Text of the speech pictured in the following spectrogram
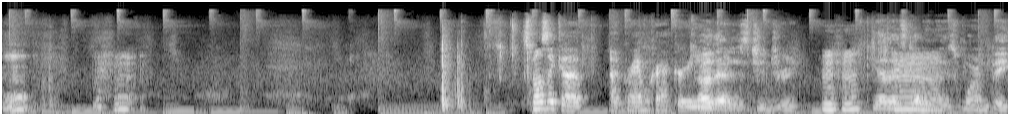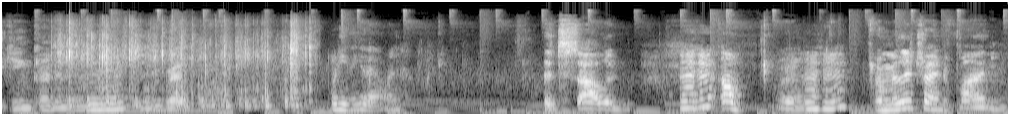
Mm. Smells like a, a graham cracker. Oh, that is gingery. Mm-hmm. Yeah, that's got a Mm. nice warm baking kind of Mhm. gingerbread. What do you think of that one? It's solid. Mm-hmm. Oh. Yeah. Mm-hmm. I'm really trying to find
